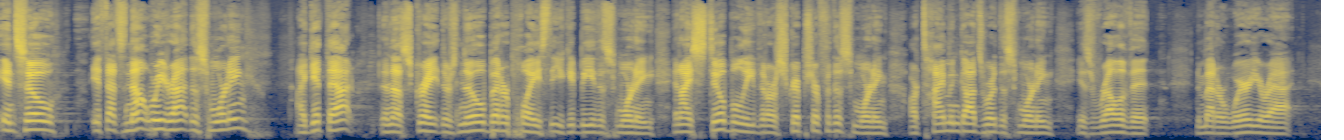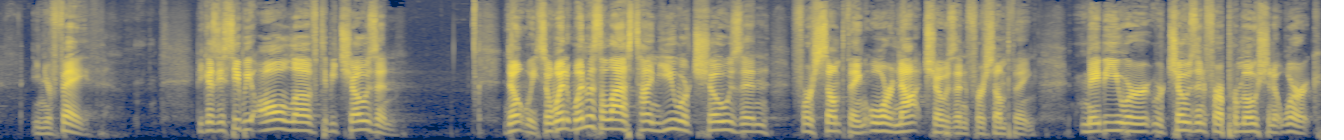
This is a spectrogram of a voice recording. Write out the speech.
And so, if that's not where you're at this morning, I get that, and that's great. There's no better place that you could be this morning. And I still believe that our scripture for this morning, our time in God's Word this morning, is relevant no matter where you're at in your faith. Because you see, we all love to be chosen, don't we? So, when, when was the last time you were chosen for something or not chosen for something? Maybe you were, were chosen for a promotion at work.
